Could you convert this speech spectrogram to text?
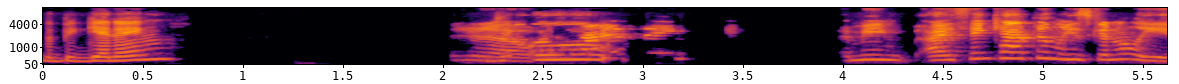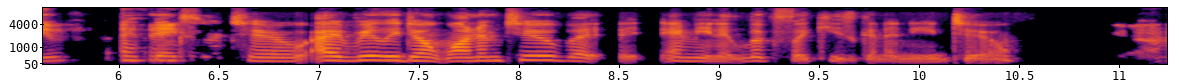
the beginning. I know. Do- to think. I mean, I think Captain Lee's gonna leave. I think so too. I really don't want him to, but it, I mean, it looks like he's gonna need to. Yeah.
